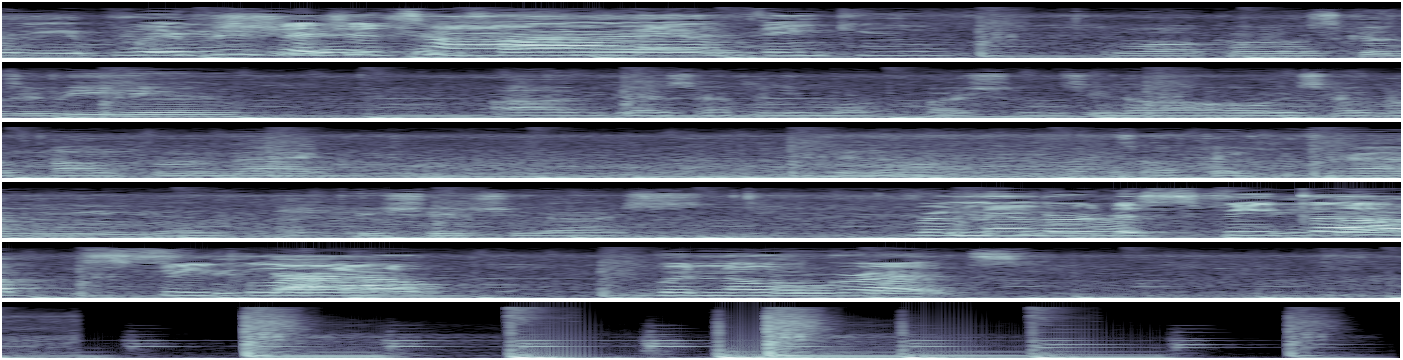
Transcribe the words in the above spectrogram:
we appreciate, We appreciate your time, man. Thank you. You're welcome. It's good to be here. Uh, if you guys have any more questions, you know, I always have no problem coming back. You know, so thank you for having me, and I appreciate you guys. Remember to speak, Speak up, up, speak, speak loud, out. with no No regrets. regrets.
